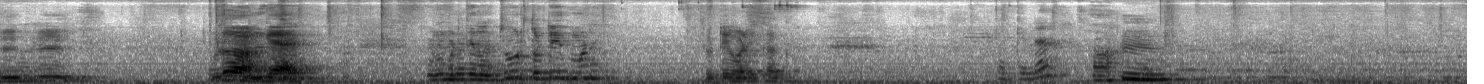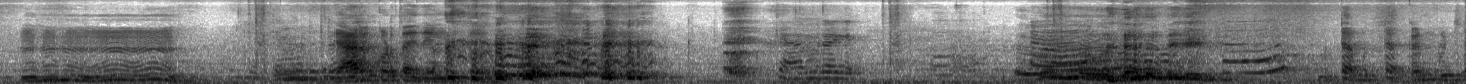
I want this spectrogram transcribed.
ಹ್ಮ್ ಹ್ಮ್. ಬಿಡು ಹಂಗೆ. ಚೂರು ತುಟ್ಟಿ ಇದು ಮಾಡಿ. ತುಟಿ ಹೊಳಿತಾಕು. ಓಕೆನಾ? ಹ್ಞೂ ಹ್ಮ್ ಹ್ಮ್ ಹ್ಮ್. ಹ್ಮ್ ಹ್ಮ್ ಯಾರು ಕೊಡ್ತಾ ಇದೆಯಾ ಮುತ್ತು? ಕ್ಯಾಮ್ರಾಗೆ. ಬಿಟ್ಟ ಬಿಟ್ಟ ಕಣ್ ಬಿಟ್ಟ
